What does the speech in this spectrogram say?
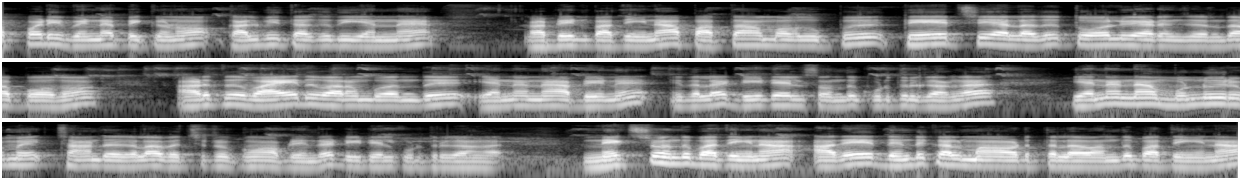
எப்படி விண்ணப்பிக்கணும் கல்வி தகுதி என்ன அப்படின்னு பார்த்தீங்கன்னா பத்தாம் வகுப்பு தேர்ச்சி அல்லது தோல்வி அடைஞ்சிருந்தால் போதும். அடுத்து வயது வரம்பு வந்து என்னென்ன அப்படின்னு இதில் டீட்டெயில்ஸ் வந்து கொடுத்துருக்காங்க. என்னென்ன முன்னுரிமை சான்றிதழாக வச்சுருக்கோம் அப்படின்ற டீட்டெயில் கொடுத்துருக்காங்க. நெக்ஸ்ட் வந்து பார்த்திங்கன்னா அதே திண்டுக்கல் மாவட்டத்தில் வந்து பார்த்திங்கன்னா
